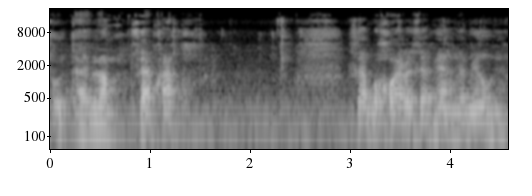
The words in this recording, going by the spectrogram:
ทุก ใจไปน้องแสบคักแสบบุคอยและแสบแห้งเลยเมนูเนี่ย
